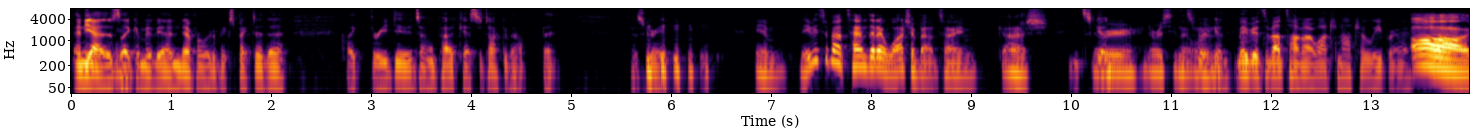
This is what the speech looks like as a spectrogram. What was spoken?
and yeah, it's Mm. like a movie I never would have expected uh, like three dudes on a podcast to talk about, but it's great. yeah, maybe it's about time that I watch About Time. Gosh, It's good. never never seen that It's one. very good. Maybe it's about time I watch Nacho Libre. Oh,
